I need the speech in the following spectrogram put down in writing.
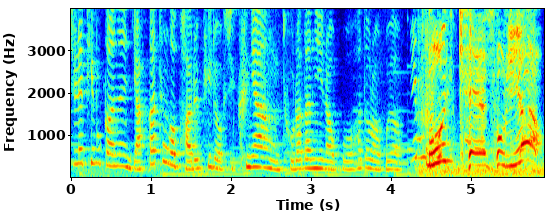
실내 피부과는 약 같은 거 바를 필요 없이 그냥 돌아다니라고 하더라고요. 뭔 개소리야!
